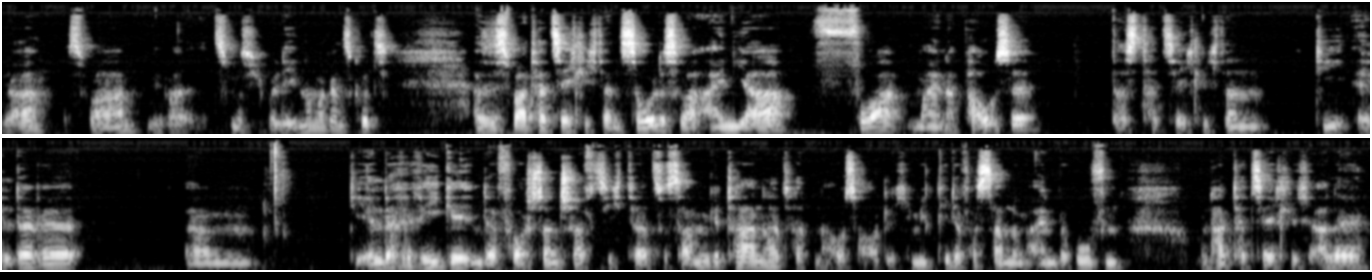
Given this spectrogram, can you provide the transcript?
ja, es war, jetzt muss ich überlegen nochmal ganz kurz. Also es war tatsächlich dann so, das war ein Jahr vor meiner Pause, dass tatsächlich dann die ältere ähm, die ältere Riege in der Vorstandschaft sich da zusammengetan hat, hat eine außerordentliche Mitgliederversammlung einberufen und hat tatsächlich alle,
